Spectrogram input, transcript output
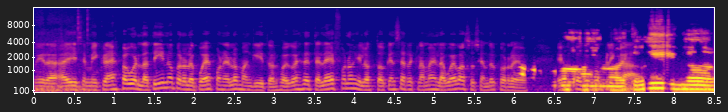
Mira, ahí dice, mi clan es Power Latino, pero le puedes poner los manguitos. El juego es de teléfonos y los tokens se reclaman en la web asociando el correo. Es un poco Ay, complicado. qué lindo.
